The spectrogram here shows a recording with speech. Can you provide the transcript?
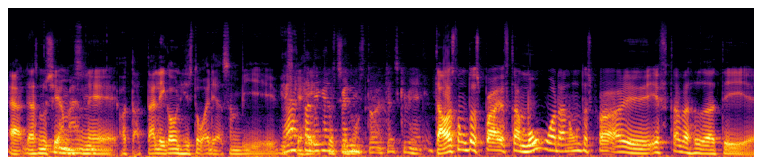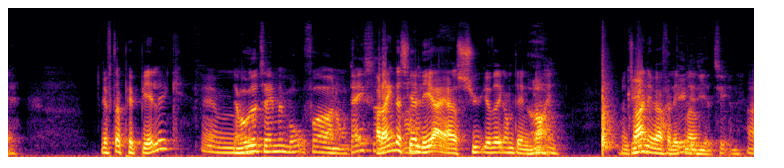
Ja, lad os nu se, Det om han... sige. Øh, og der, der ligger jo en historie der, som vi, vi Ja, skal der have. ligger på en et spændende historie. Den skal vi have. Der er også nogen, der spørger efter Mo, og der er nogen, der spørger øh, efter, hvad hedder det, øh, efter Pep Bielik. Øhm, Jeg var ude og tale med Mo for nogle dage siden. og der er en, der siger, at Lea er syg. Jeg ved ikke, om det er en Nå. løgn. Men så er han i hvert fald ikke Det er med. lidt irriterende. Ja.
